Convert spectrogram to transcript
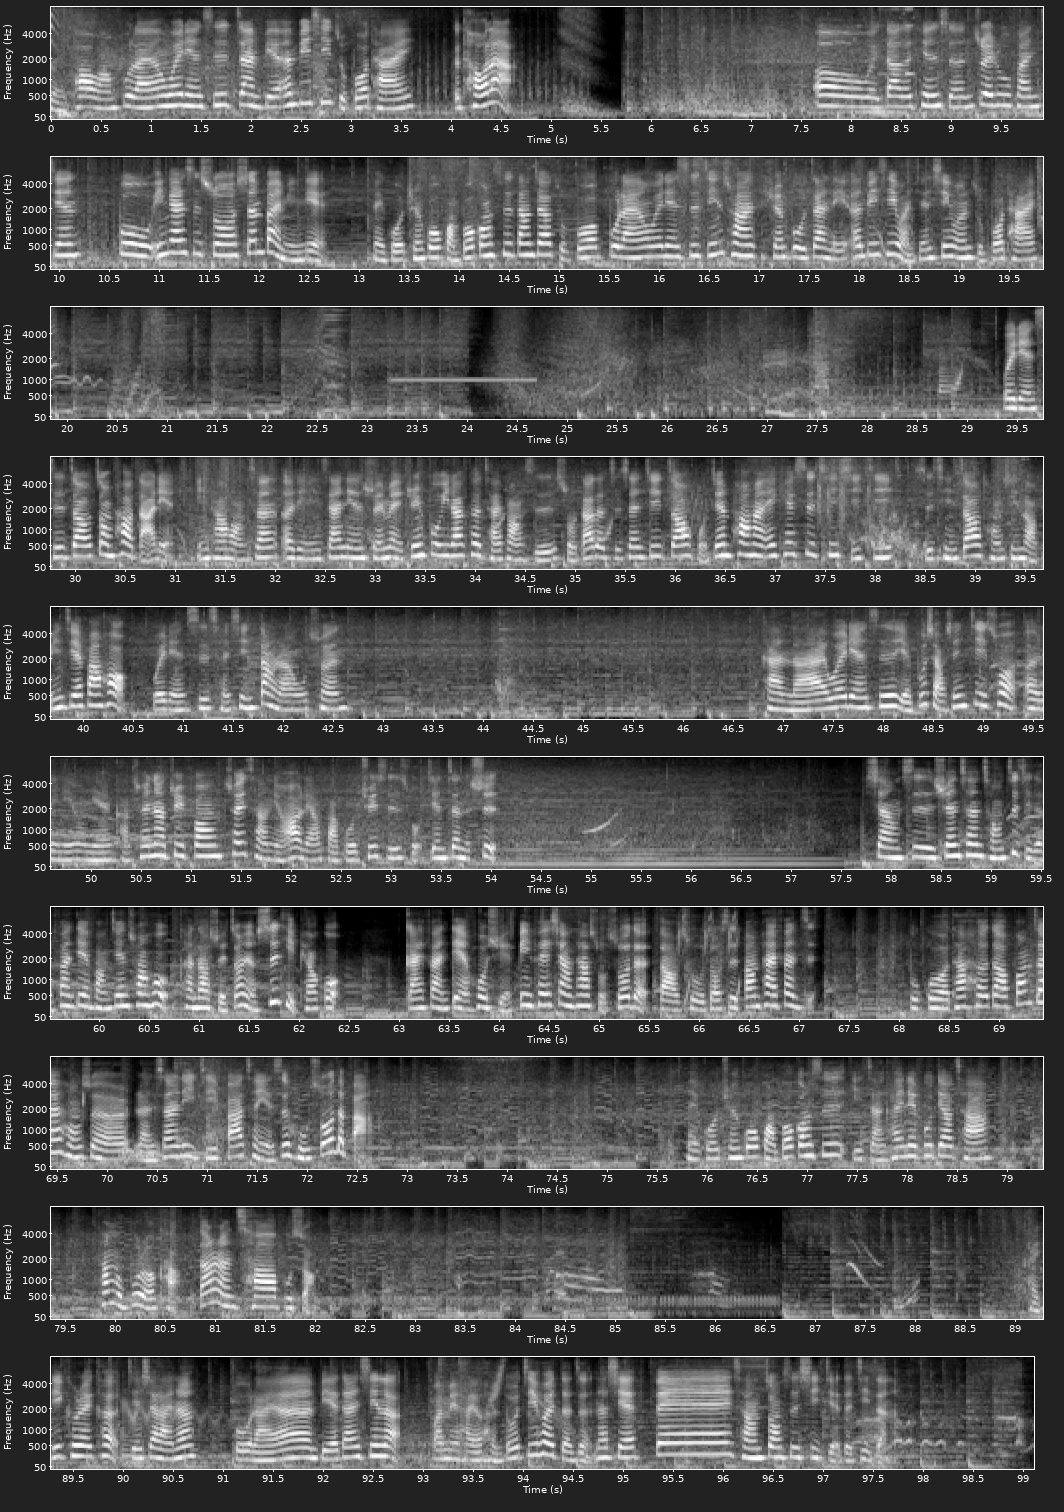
水炮王布莱恩·威廉斯暂别 NBC 主播台，个头啦！哦，伟大的天神坠入凡间，不应该是说身败名裂。美国全国广播公司当家主播布莱恩·威廉斯经传宣布暂离 NBC 晚间新闻主播台。威廉斯遭重炮打脸，因他谎称2003年随美军赴伊拉克采访时所搭的直升机遭火箭炮和 AK-47 袭击，实情遭同行老兵揭发后，威廉斯诚信荡然无存。看来威廉斯也不小心记错2005年卡崔娜飓风摧残纽奥良法国区时所见证的事。像是宣称从自己的饭店房间窗户看到水中有尸体飘过，该饭店或许并非像他所说的到处都是帮派分子。不过他喝到风灾洪水而染上痢疾，八成也是胡说的吧？美国全国广播公司已展开内部调查，汤姆布罗考当然超不爽。凯蒂·克瑞克，接下来呢？布莱恩，别担心了，外面还有很多机会等着那些非常重视细节的记者呢。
